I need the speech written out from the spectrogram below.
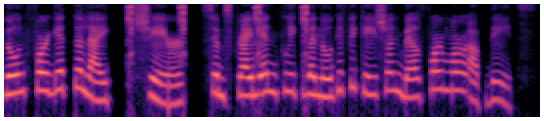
Don't forget to like, share, subscribe and click the notification bell for more updates.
